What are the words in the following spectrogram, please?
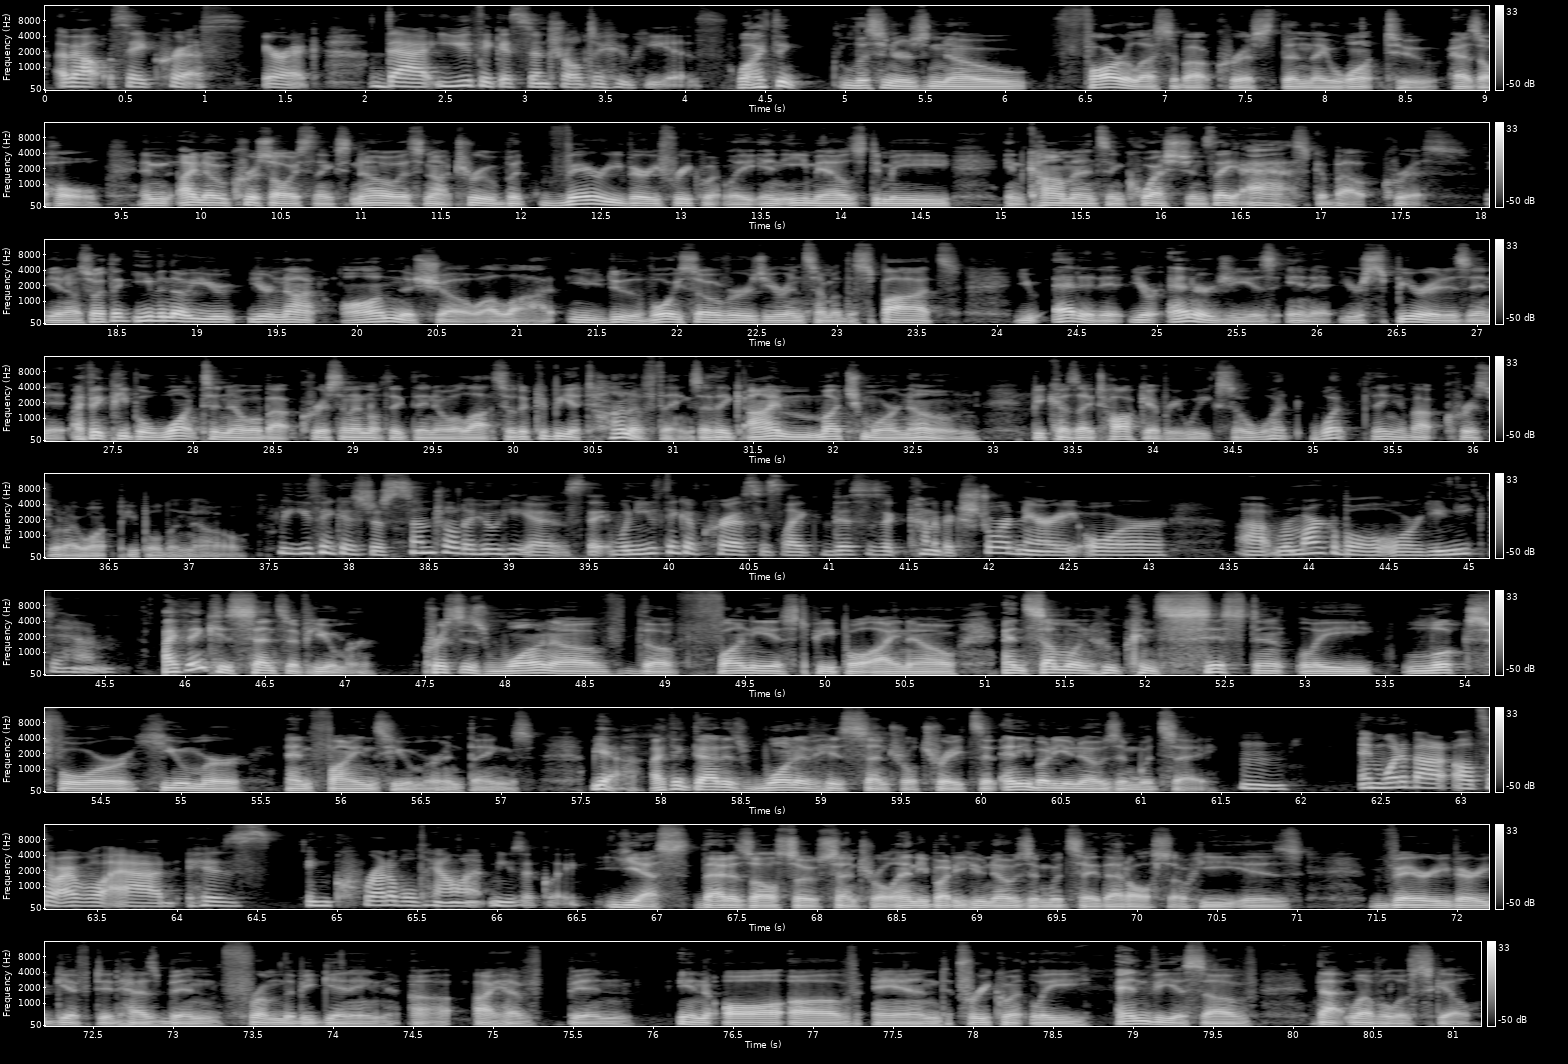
about, say, Chris, Eric, that you think is central to who he is? Well, I think listeners know far less about Chris than they want to as a whole. And I know Chris always thinks, no, it's not true, but very, very frequently in emails to me, in comments and questions, they ask about Chris. You know, so I think even though you're you're not on the show a lot, you do the voiceovers, you're in some of the spots, you edit it, your energy is in it, your spirit is in it. I think people want to know about Chris, and I don't think they know a lot. So there could be a ton of things. I think I'm much more known because I talk every week. So what what thing about Chris would I want people to know? you think is just central to who he is. That when you think of Chris as like this is a kind of extraordinary or uh, remarkable or unique to him. I think his sense of humor. Chris is one of the funniest people I know and someone who consistently looks for humor and finds humor in things. Yeah, I think that is one of his central traits that anybody who knows him would say. And what about also, I will add, his incredible talent musically? Yes, that is also central. Anybody who knows him would say that also. He is very, very gifted, has been from the beginning. Uh, I have been in awe of and frequently envious of that level of skill.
